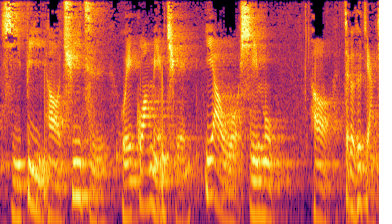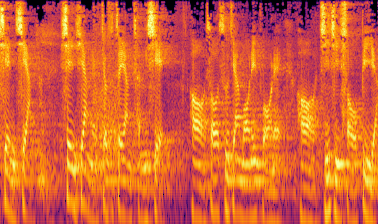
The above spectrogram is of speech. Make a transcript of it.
喜必哦屈指为光明权，耀我心目。哦，这个是讲现象，现象呢就是这样呈现。哦，说释迦牟尼佛呢，哦举起手臂啊，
